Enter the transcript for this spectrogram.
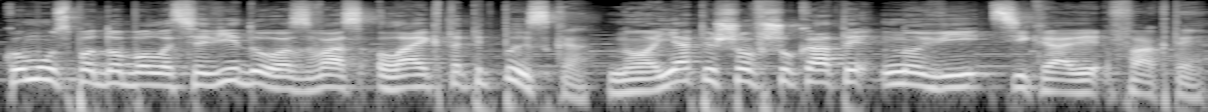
Кому сподобалося відео, з вас лайк та підписка. Ну а я пішов шукати нові цікаві факти.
